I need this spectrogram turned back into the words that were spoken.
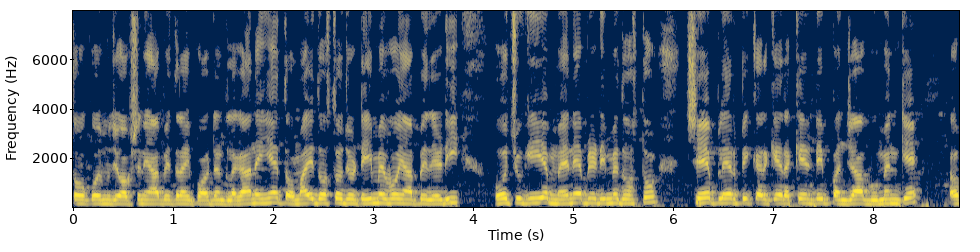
तो कोई मुझे ऑप्शन यहाँ पर इतना इंपॉर्टेंट लगा नहीं है। तो हमारी दोस्तों जो टीम है, वो यहाँ पर रेडी हो चुकी है। मैंने अपनी टीम में दोस्तों छः प्लेयर पिक करके रखे हैं टीम पंजाब वुमेन के। और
